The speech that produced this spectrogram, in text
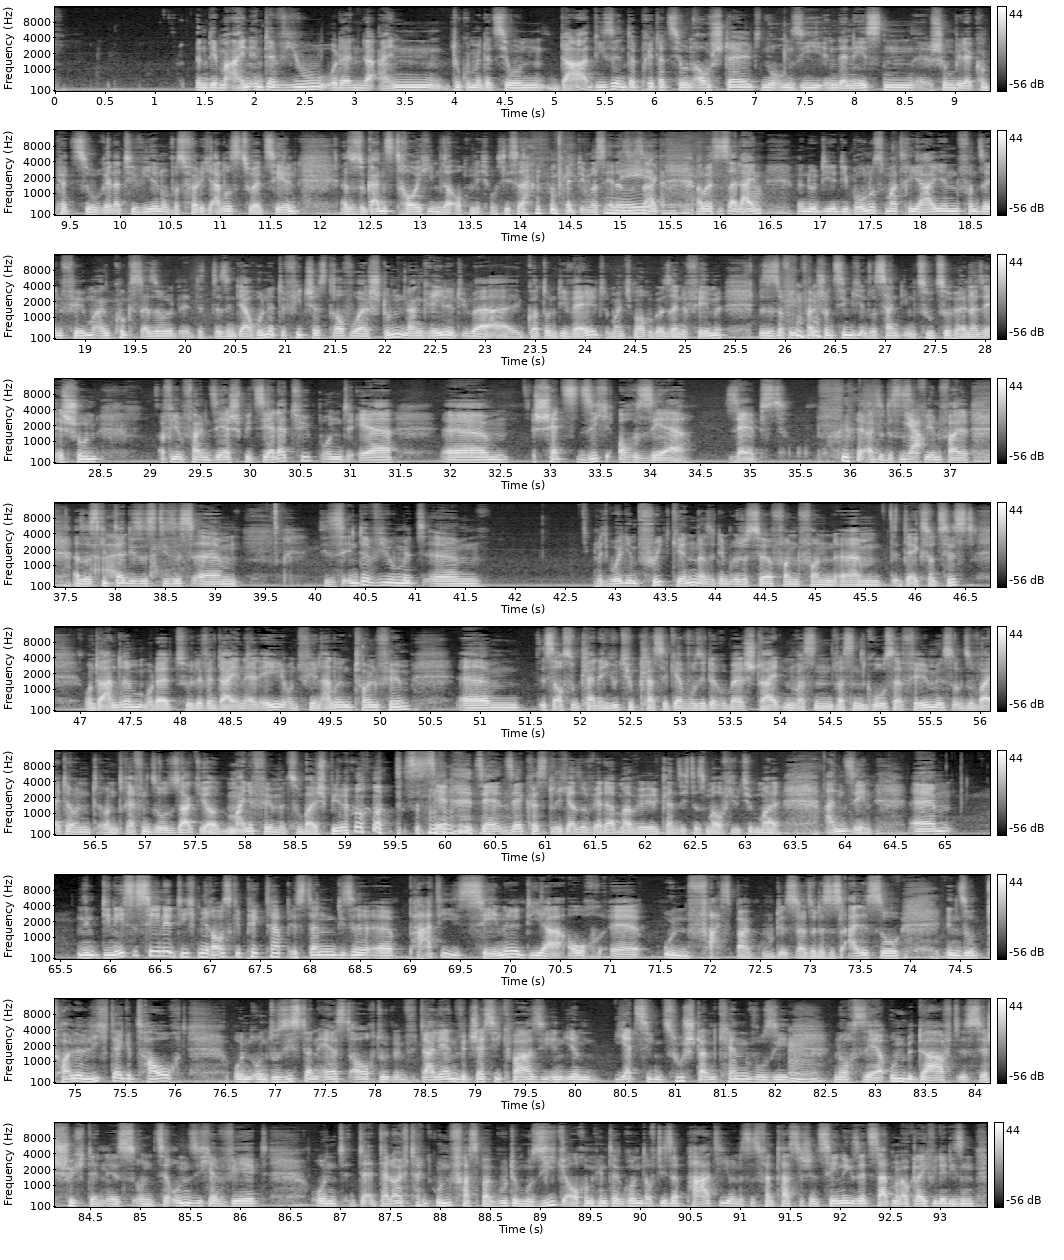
in dem einen Interview oder in der einen Dokumentation da diese Interpretation aufstellt, nur um sie in der nächsten äh, schon wieder komplett zu relativieren und was völlig anderes zu erzählen. Also so ganz traue ich ihm da auch nicht, muss ich sagen, bei dem, was er da Nee, so sagt. ähm, Aber es ist allein, wenn du dir die Bonusmaterialien von seinen Filmen anguckst, also da, da sind ja hunderte Features drauf, wo er stundenlang redet über äh, Gott und die Welt manchmal auch über seine Filme. Das ist auf jeden Fall schon ziemlich interessant, ihm zuzuhören. Also er ist schon auf jeden Fall ein sehr spezieller Typ und er ähm, schätzt sich auch sehr selbst. also das ist Ja. auf jeden Fall, also es gibt da dieses, dieses, ähm, dieses Interview mit, ähm, mit William Friedkin, also dem Regisseur von, von ähm, Der Exorzist, unter anderem, oder To Live and Die in L.A. und vielen anderen tollen Filmen. Ähm, ist auch so ein kleiner YouTube-Klassiker, wo sie darüber streiten, was ein, was ein großer Film ist und so weiter. Und, und Reffen so sagt, ja, meine Filme zum Beispiel. das ist sehr, sehr, sehr köstlich. Also wer da mal will, kann sich das mal auf YouTube mal ansehen. Ähm, die nächste Szene, die ich mir rausgepickt habe, ist dann diese äh, Party-Szene, die ja auch äh, unfassbar gut ist. Also das ist alles so in so tolle Lichter getaucht und und du siehst dann erst auch, du, da lernen wir Jessie quasi in ihrem jetzigen Zustand kennen, wo sie noch sehr unbedarft ist, sehr schüchtern ist und sehr unsicher wirkt und da, da läuft halt unfassbar gute Musik auch im Hintergrund auf dieser Party und es ist fantastisch in Szene gesetzt. Da hat man auch gleich wieder diesen,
